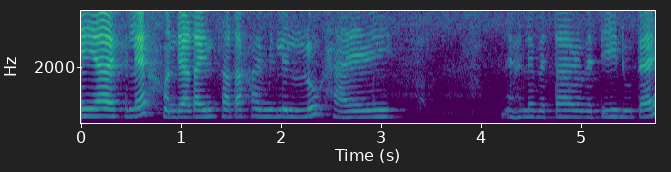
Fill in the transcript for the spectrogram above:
এয়া এইফালে সন্ধিয়া টাইম চাহ তাহ খাই মেলি ল'লোঁ খাই এইফালে বেটা আৰু বেটি দুটাই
